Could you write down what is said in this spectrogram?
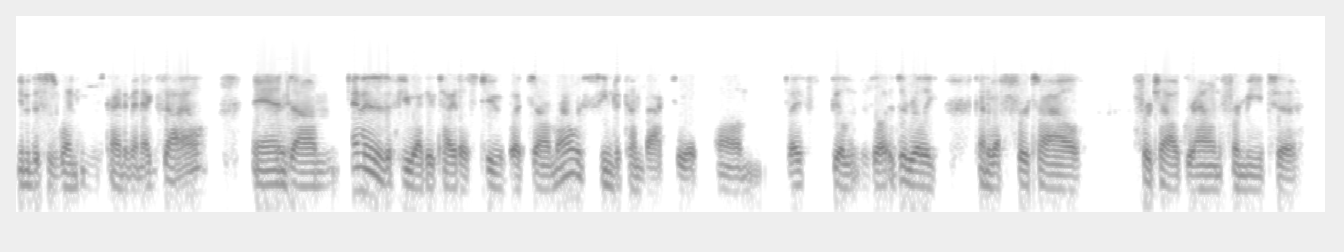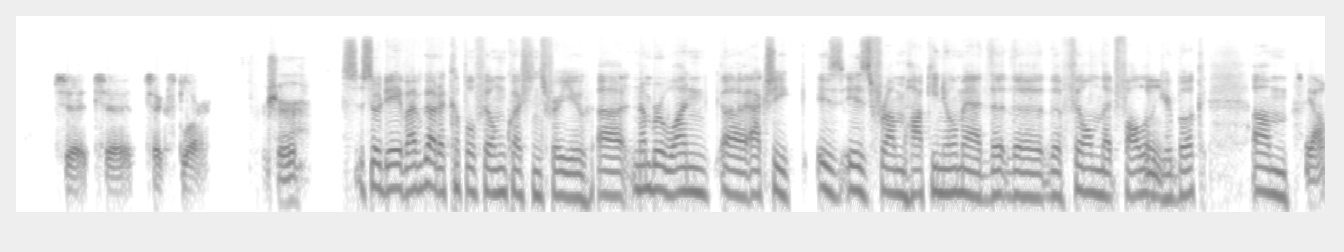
you know, this is when he was kind of in exile, and um, and then there's a few other titles too. But um, I always seem to come back to it. Um, I feel that there's a, it's a really kind of a fertile, fertile ground for me to to to to explore. For sure. So, Dave, I've got a couple film questions for you. Uh, number one, uh, actually, is is from Hockey Nomad, the the the film that followed Mm. your book. Um, Yeah.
